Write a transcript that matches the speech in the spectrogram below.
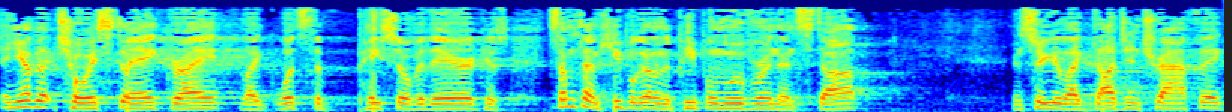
And you have that choice to make, right? Like, what's the pace over there? Because sometimes people get on the people mover and then stop. And so you're like dodging traffic.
